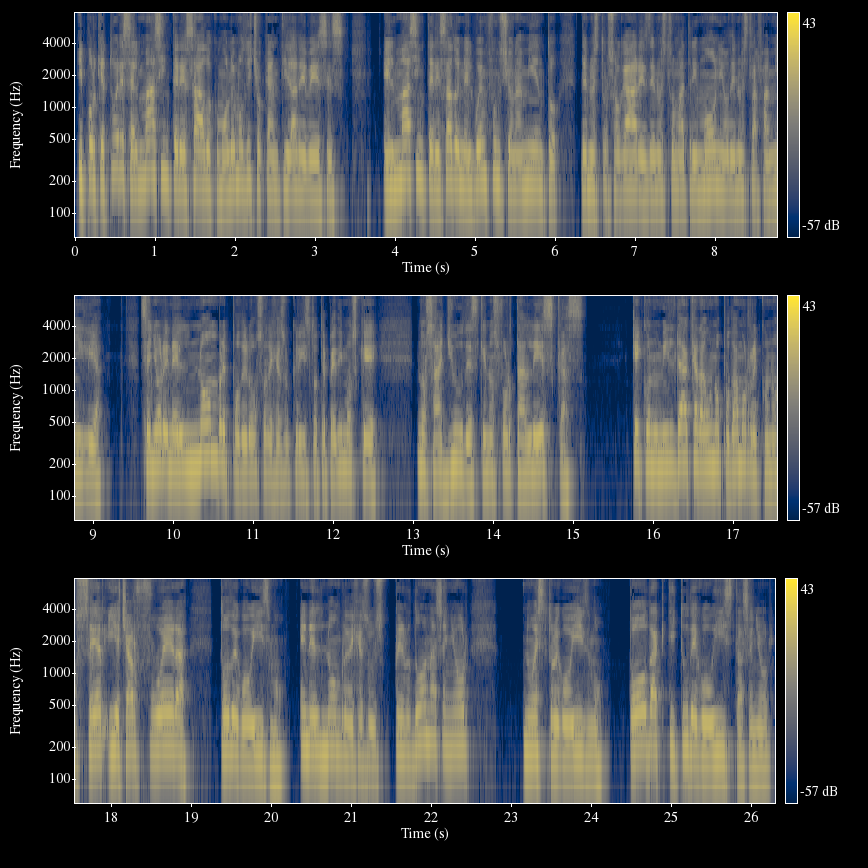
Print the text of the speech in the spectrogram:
y porque tú eres el más interesado, como lo hemos dicho cantidad de veces, el más interesado en el buen funcionamiento de nuestros hogares, de nuestro matrimonio, de nuestra familia. Señor, en el nombre poderoso de Jesucristo, te pedimos que nos ayudes, que nos fortalezcas, que con humildad cada uno podamos reconocer y echar fuera todo egoísmo. En el nombre de Jesús, perdona, Señor, nuestro egoísmo, toda actitud egoísta, Señor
